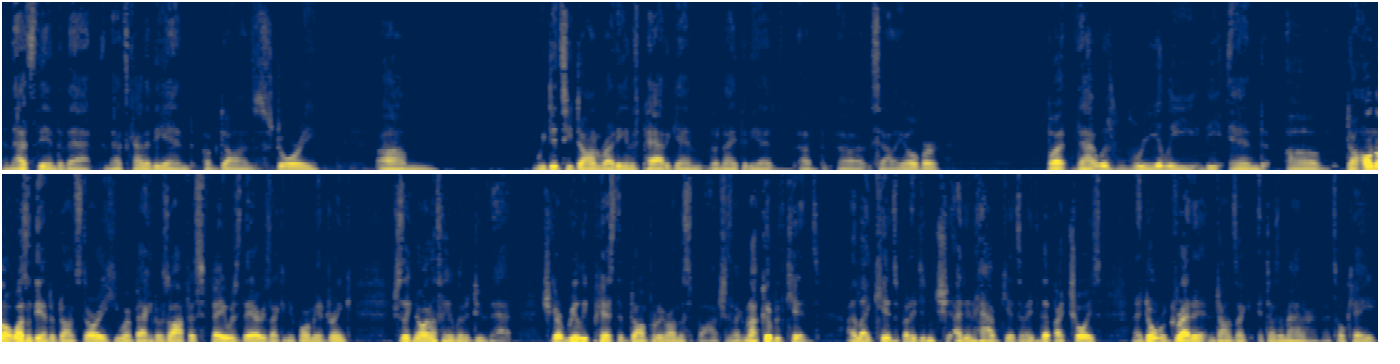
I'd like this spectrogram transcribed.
And that's the end of that. And that's kind of the end of Don's story. Um, we did see Don writing in his pad again the night that he had uh, uh, Sally over. But that was really the end of Don. Oh, no, it wasn't the end of Don's story. He went back into his office. Faye was there. He's like, Can you pour me a drink? She's like, No, I don't think I'm going to do that. She got really pissed at Don putting her on the spot. She's like, I'm not good with kids. I like kids, but I didn't, I didn't have kids. And I did that by choice. And I don't regret it. And Don's like, It doesn't matter. That's okay.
